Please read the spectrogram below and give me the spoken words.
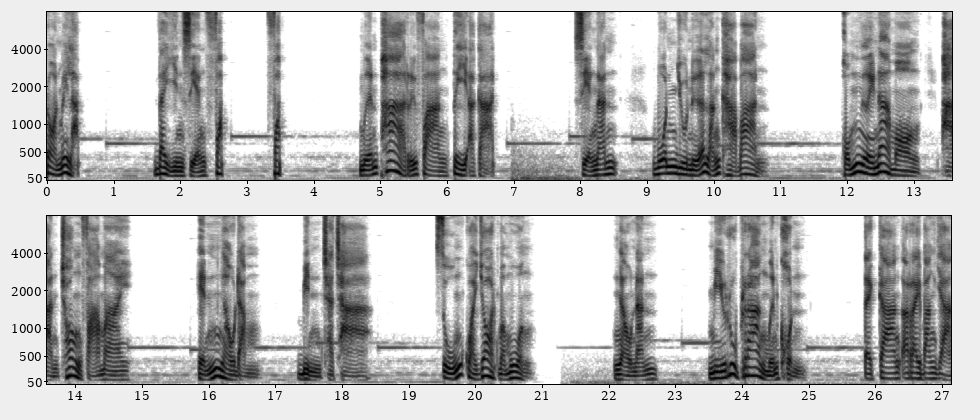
นอนไม่หลับ ได้ยินเสียงฟับ ฟับ เหมือนผ้าหรือฟางตีอากาศ เสียงนั้นวนอยู่เหนือหลังคาบ้าน ผมเงยหน้ามองผ่านช่องฝาไม้ เห็นเงาดำบินช้าๆ สูงกว่ายอดมะม่วง เงานั้นมีรูปร่างเหมือนคน แต่กางอะไรบางอย่าง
